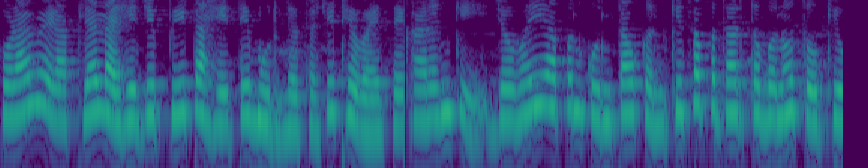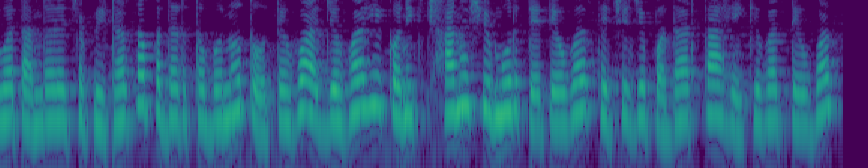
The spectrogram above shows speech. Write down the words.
थोडा वेळ आपल्याला हे जे पीठ आहे ते मुरण्यासाठी ठेवायचं आहे कारण की जेव्हाही आपण कोणता कणकीचा पदार्थ बनवतो किंवा तांदळाच्या पिठाचा पदार्थ बनवतो तेव्हा जेव्हा ही कणिक छान अशी मुरते तेव्हाच त्याचे जे पदार्थ आहे किंवा तेव्हाच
